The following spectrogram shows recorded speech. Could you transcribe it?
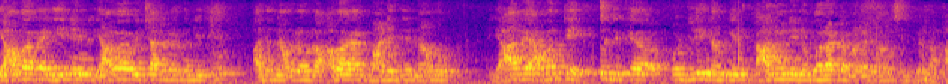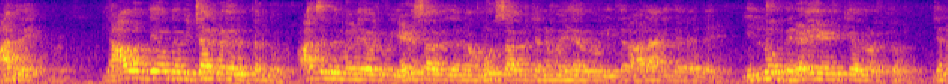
ಯಾವಾಗ ಏನೇನು ಯಾವ ವಿಚಾರಗಳು ಬಂದಿತ್ತು, ಅದನ್ನ ಅವರವರು ಆವಾಗ ಮಾಡಿದ್ರೆ ನಾವು ಯಾರೇ ಅವತ್ತೇ ಅದಕ್ಕೆ ಕೊಡ್ಲಿ, ನಮ್ಗೇನು ಕಾನೂನಿನ ಹೋರಾಟ ಮಾಡಕ್ಕೆ ನಾವು ಸಿಗ್ಲಿಲ್ಲ ಆದ್ರೆ ಯಾವುದೇ ಒಂದು ವಿಚಾರಗಳನ್ನು ತಂದು ಹಾಸನದ ಮಹಿಳೆಯವರು ಎರಡು ಸಾವಿರ ಜನ, ಮೂರು ಸಾವಿರ ಜನ ಮಹಿಳೆಯವರು ಈ ತರ ಹಾಳಾಗಿದ್ದಾರೆ ಅಂದ್ರೆ ಎಲ್ಲೋ ಬೆರಳೆ ಅಷ್ಟು ಜನ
